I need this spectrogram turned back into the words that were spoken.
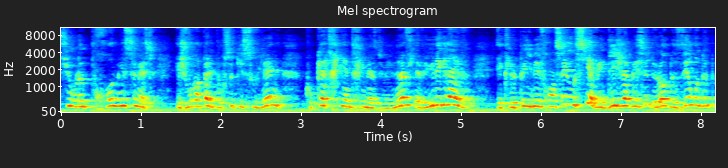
sur le premier semestre. Et je vous rappelle, pour ceux qui se souviennent, qu'au quatrième trimestre 2009, il y avait eu les grèves, et que le PIB français aussi avait déjà baissé de l'ordre de 0,2%.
